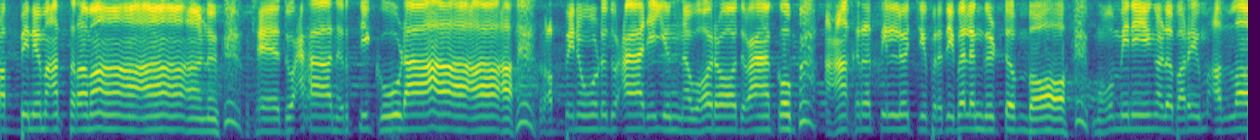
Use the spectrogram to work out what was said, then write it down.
റബ്ബിന് മാത്രമാണ്. പക്ഷേ ദുആ നിർത്തിക്കൂടാ. റബ്ബിനോട് ദുആ ചെയ്യുന്ന ഓരോ ദുആക്കും ആഖിറത്തിൽ വെച്ച് പ്രതിഫലം കിട്ടുമ്പോ മോമിനിയങ്ങൾ പറയും അല്ലാ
